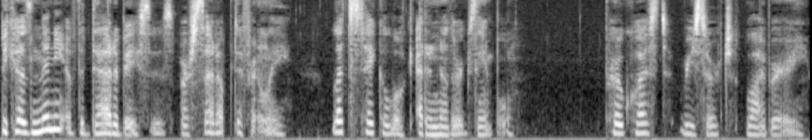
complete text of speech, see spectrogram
Because many of the databases are set up differently, let's take a look at another example. ProQuest Research Library.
